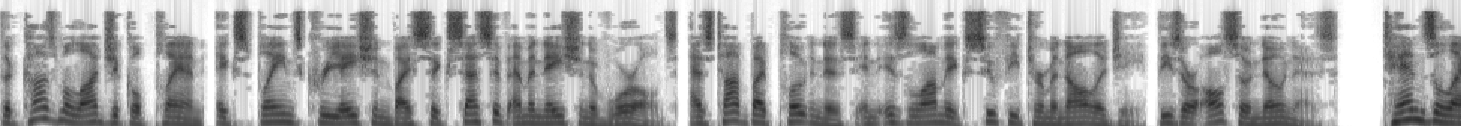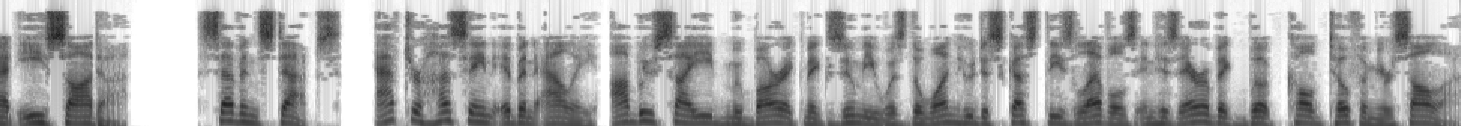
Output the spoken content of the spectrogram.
The cosmological plan, explains creation by successive emanation of worlds, as taught by Plotinus in Islamic Sufi terminology, these are also known as Tanzilat-e-Sada seven steps. After Husayn ibn Ali, Abu Sa'id Mubarak Makhzumi was the one who discussed these levels in his Arabic book called Tuhfa Mursala.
